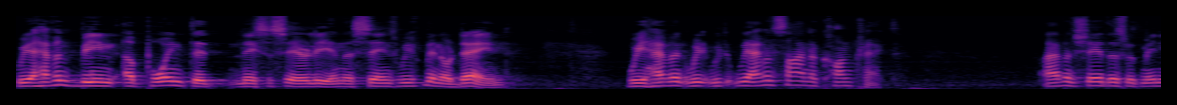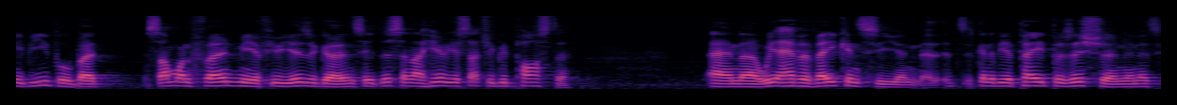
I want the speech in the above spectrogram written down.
We haven't been appointed necessarily in the sense we've been ordained. We haven't, we, we haven't signed a contract. I haven't shared this with many people, but someone phoned me a few years ago and said, Listen, I hear you're such a good pastor. And uh, we have a vacancy, and it's going to be a paid position. And, it's,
